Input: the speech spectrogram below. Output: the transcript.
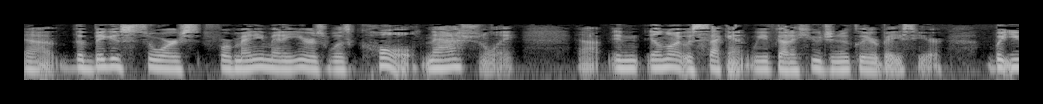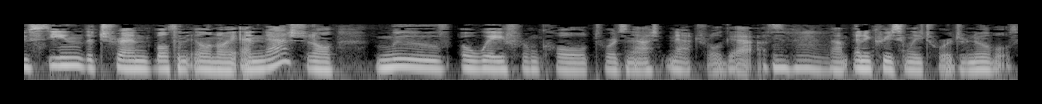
uh, the biggest source for many, many years was coal nationally. Uh, in Illinois, it was second. We've got a huge nuclear base here. But you've seen the trend both in Illinois and national move away from coal towards nat- natural gas um, and increasingly towards renewables.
